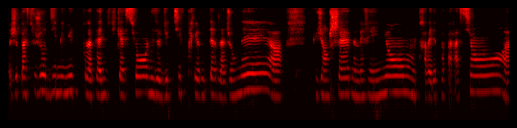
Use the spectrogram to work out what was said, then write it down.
je passe toujours 10 minutes pour la planification des objectifs prioritaires de la journée. Euh, puis j'enchaîne mes réunions, mon travail de préparation. Euh,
